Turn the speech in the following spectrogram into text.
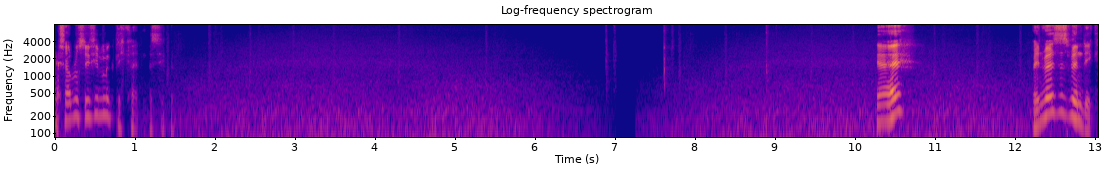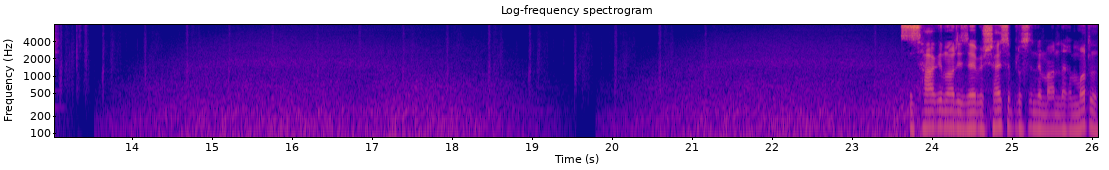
Ich schau bloß, wie viele Möglichkeiten es hier gibt. Okay. Wir ist windig. Ist haargenau dieselbe Scheiße, bloß in einem anderen Model.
